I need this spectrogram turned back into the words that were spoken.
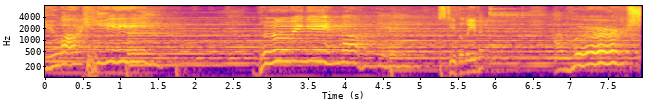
You are here, moving in our midst. Do you believe it? I worship.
